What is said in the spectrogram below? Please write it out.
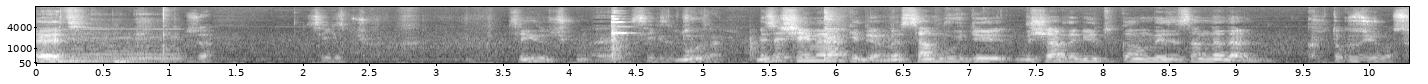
Evet. Güzel. 8.5. 8.5 mu? Evet 8.5 Bu-. Mesela şey merak ediyorum. ya, Sen bu videoyu dışarıda bir YouTube kanalında izlesen ne derdin? 49 Junos.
